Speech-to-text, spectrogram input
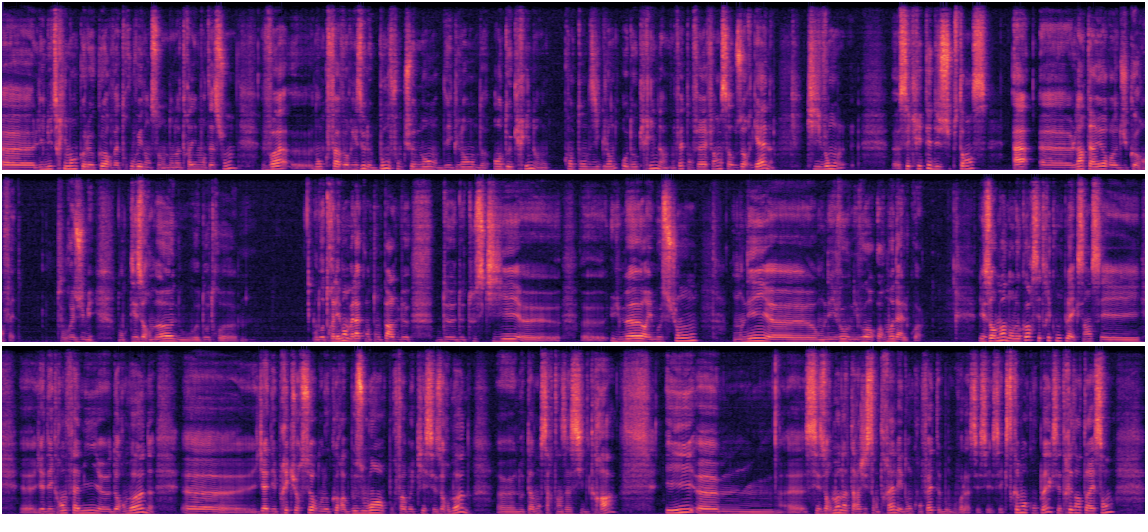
euh, les nutriments que le corps va trouver dans, dans notre alimentation va donc favoriser le bon fonctionnement des glandes endocrines. quand on dit glandes endocrines, en fait, on fait référence aux organes qui vont sécréter des substances à l'intérieur du corps, en fait pour résumer. Donc des hormones ou d'autres d'autres éléments, mais là quand on parle de, tout ce qui est euh, euh, humeur, émotion, on est, euh, on est au niveau hormonal quoi. Les hormones dans le corps, c'est très complexe. Hein, il y a des grandes familles d'hormones, il y a des précurseurs dont le corps a besoin pour fabriquer ces hormones, notamment certains acides gras et euh, euh, ces hormones interagissent entre elles, et donc en fait, voilà, c'est extrêmement complexe, c'est très intéressant.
